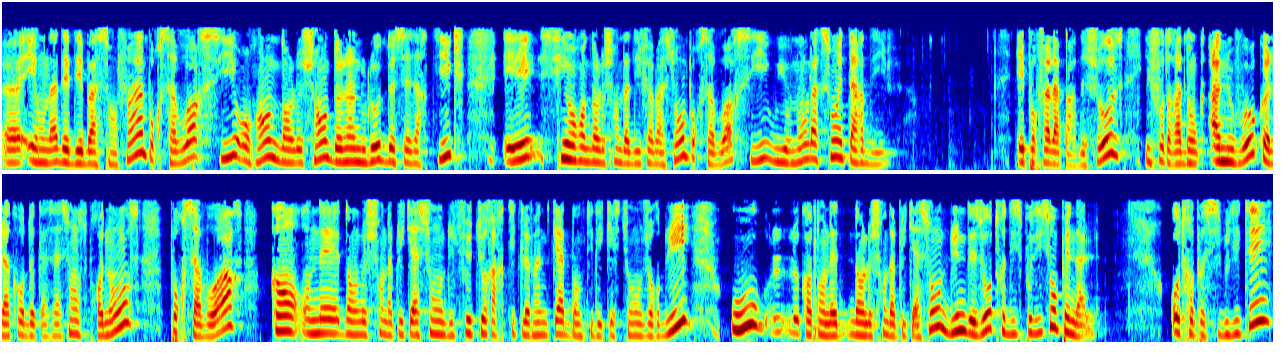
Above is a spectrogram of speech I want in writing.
euh, et on a des débats sans fin pour savoir si on rentre dans le champ de l'un ou l'autre de ces articles, et si on rentre dans le champ de la diffamation pour savoir si, oui ou non, l'action est tardive. Et pour faire la part des choses, il faudra donc à nouveau que la Cour de cassation se prononce pour savoir quand on est dans le champ d'application du futur article 24 dont il est question aujourd'hui, ou quand on est dans le champ d'application d'une des autres dispositions pénales. Autre possibilité,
